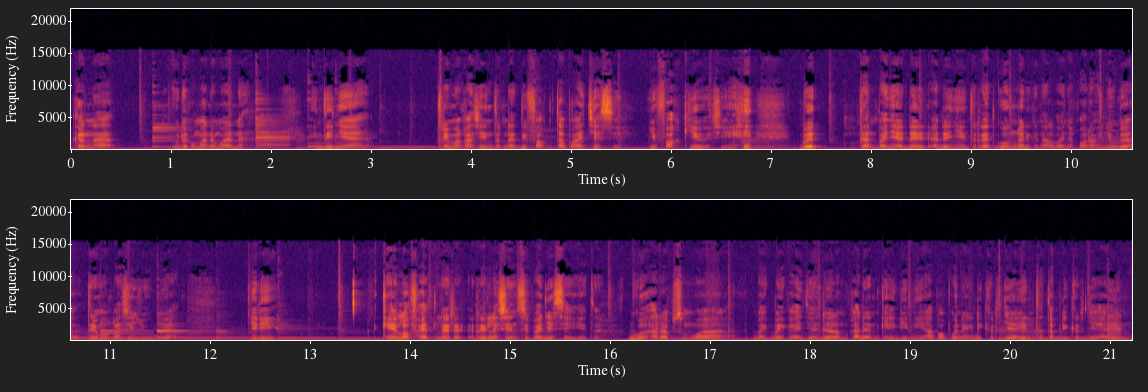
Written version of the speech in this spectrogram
karena udah ke mana-mana. Intinya terima kasih internet di fakta aja sih. You fuck you sih. But tanpanya ada adanya internet gue nggak dikenal banyak orang juga. Terima kasih juga. Jadi kayak love hate relationship aja sih gitu. Gue harap semua baik-baik aja dalam keadaan kayak gini apa pun yang dikerjain tetap dikerjain.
